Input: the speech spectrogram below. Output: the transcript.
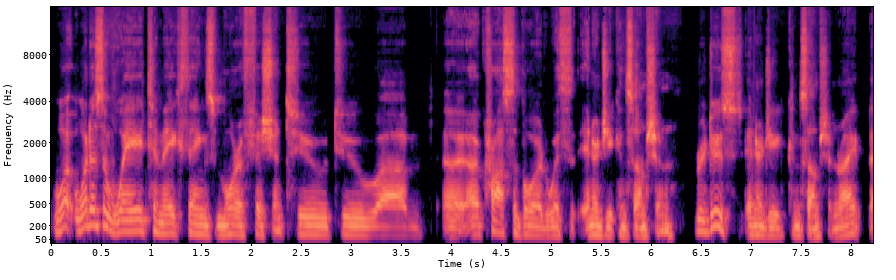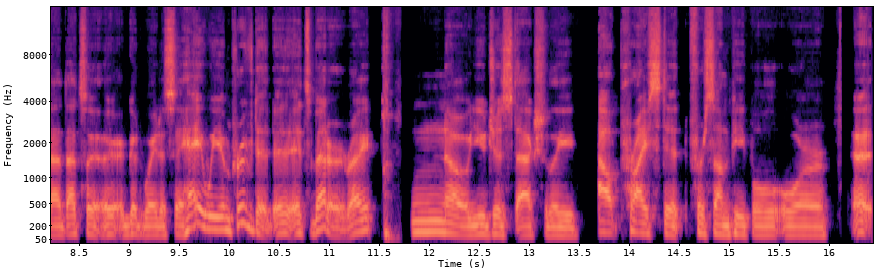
What what is a way to make things more efficient to to um, uh, across the board with energy consumption? Reduce energy consumption, right? That that's a, a good way to say, hey, we improved it. it. It's better, right? No, you just actually outpriced it for some people or uh,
